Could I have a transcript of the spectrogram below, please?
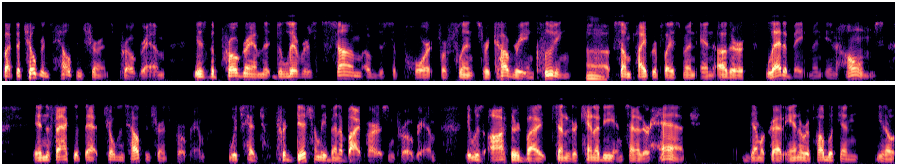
But the Children's Health Insurance Program is the program that delivers some of the support for Flint's recovery, including uh, some pipe replacement and other lead abatement in homes and the fact that that children's health insurance program, which had traditionally been a bipartisan program, it was authored by Senator Kennedy and Senator Hatch, Democrat and a Republican, you know,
